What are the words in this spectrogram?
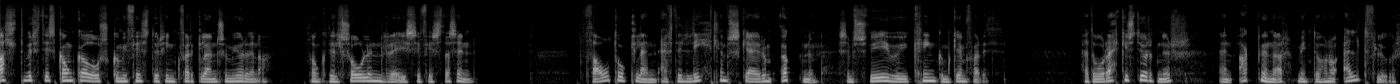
Allt virtist gangað óskum í fyrstu ringferð Glens um jörðina, þóng til sólinn reysi fyrsta sinn. Þá tók Glenn eftir litlum skærum ögnum sem svifu í kringum gemfarið. Þetta voru ekki stjörnur en agninar myndu hann á eldflugur.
